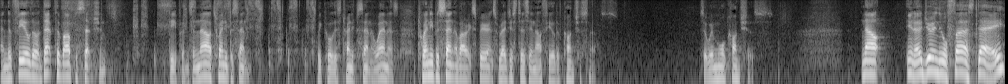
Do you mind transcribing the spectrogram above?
And the field or depth of our perception deepens. And now 20% we call this 20% awareness, 20% of our experience registers in our field of consciousness. So we're more conscious. Now, you know, during your first day,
